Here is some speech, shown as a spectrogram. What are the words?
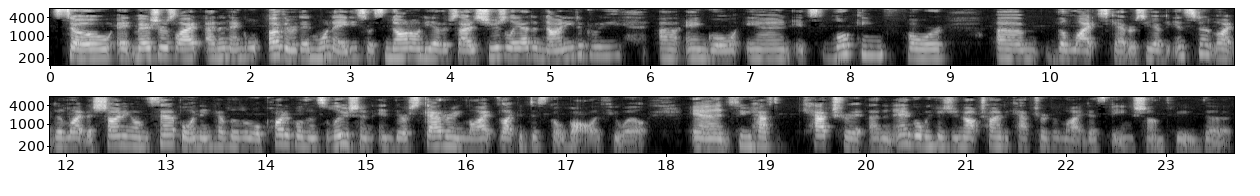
So it measures light at an angle other than 180, so it's not on the other side. It's usually at a 90 degree uh, angle, and it's looking for um, the light scatter. So you have the incident light, the light that's shining on the sample, and then you have the little particles in solution, and they're scattering light like a disco ball, if you will. And so you have to capture it at an angle because you're not trying to capture the light that's being shone through the,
